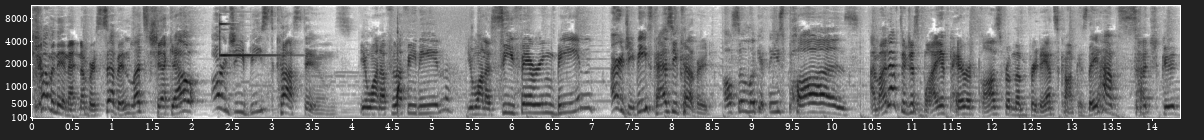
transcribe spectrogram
Coming in at number 7, let's check out RG Beast Costumes. You want a fluffy bean? You want a seafaring bean? RG Beast has you covered. Also, look at these paws. I might have to just buy a pair of paws from them for dance comp because they have such good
